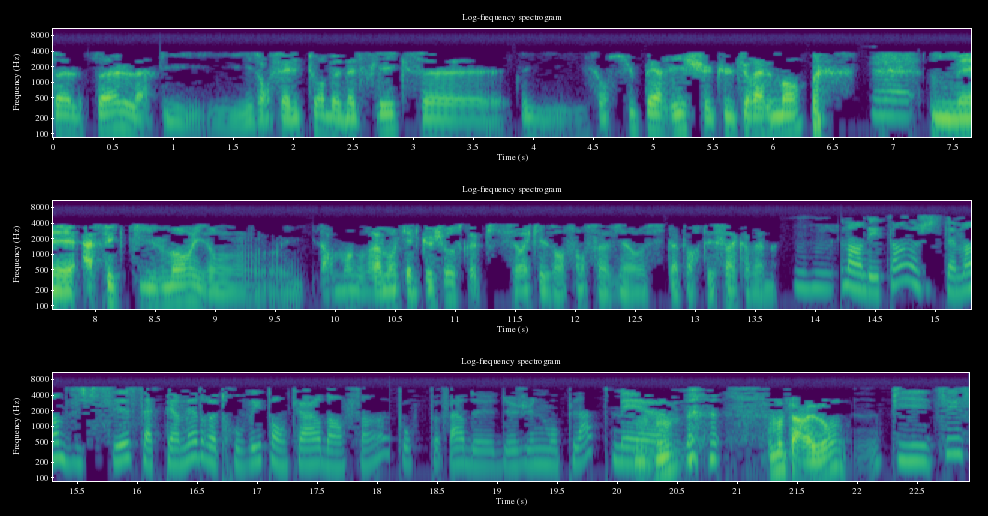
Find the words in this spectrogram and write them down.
seuls, seuls, ils, ils ont fait le tour de Netflix, euh, ils sont super riches culturellement, Ouais. mais affectivement, ils ont, il leur manque vraiment quelque chose, quoi. Puis c'est vrai que les enfants, ça vient aussi t'apporter ça quand même. Mhm. Dans des temps justement difficiles, ça te permet de retrouver ton cœur d'enfant pour pas faire de, de jeu de mots plates, mais Mhm. euh, Non, t'as raison. Puis, tu sais,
